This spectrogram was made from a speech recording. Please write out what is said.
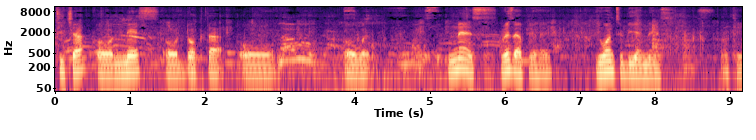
Teacher or nurse or doctor or or what? Nurse. Raise up your head. You want to be a nurse. Okay,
